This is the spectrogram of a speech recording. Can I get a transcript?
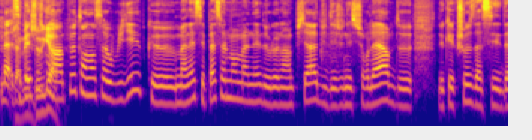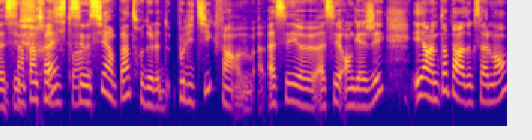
bah, jamais de gars. On a un peu tendance à oublier que Manet, c'est pas seulement Manet de l'Olympia, du déjeuner sur l'herbe, de, de quelque chose d'assez d'assez frais. C'est aussi un peintre de, politique, enfin assez euh, assez engagé, et en même temps paradoxalement.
